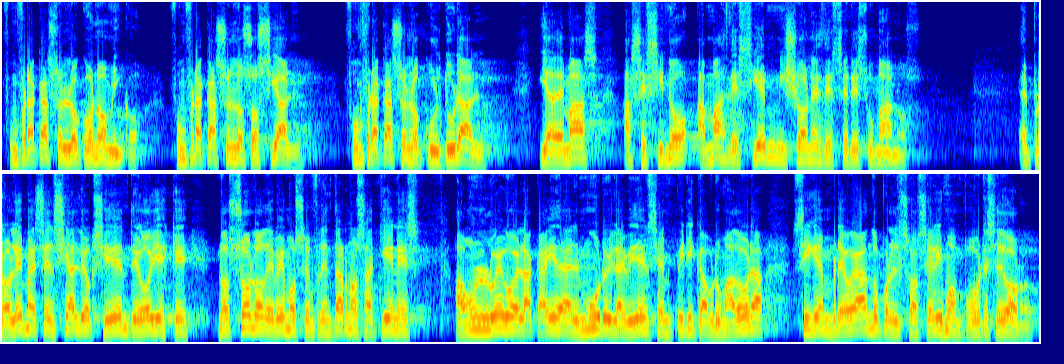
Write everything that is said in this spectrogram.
Fue un fracaso en lo económico, fue un fracaso en lo social, fue un fracaso en lo cultural y además asesinó a más de 100 millones de seres humanos. El problema esencial de Occidente hoy es que no solo debemos enfrentarnos a quienes, aún luego de la caída del muro y la evidencia empírica abrumadora, siguen bregando por el socialismo empobrecedor,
